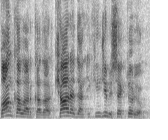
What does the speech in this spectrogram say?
bankalar kadar kar eden ikinci bir sektör yok.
